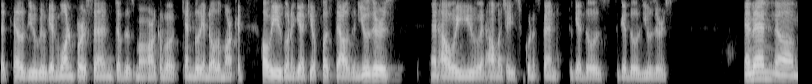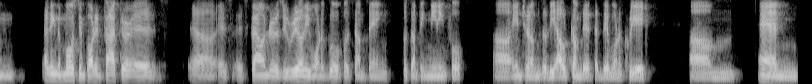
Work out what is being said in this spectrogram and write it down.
that tells you we'll get 1% of this mark of a $10 billion market. How are you going to get your first thousand users? And how are you and how much are you going to spend to get those to get those users. And then um, i think the most important factor is uh, as, as founders you really want to go for something for something meaningful uh, in terms of the outcome that, that they want to create um, and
